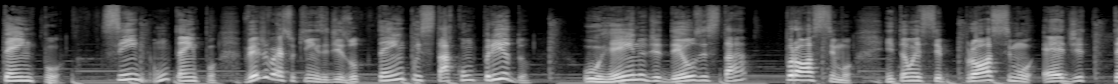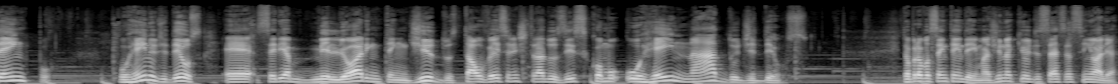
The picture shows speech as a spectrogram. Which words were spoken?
tempo. Sim, um tempo. Veja o verso 15: diz: O tempo está cumprido, o reino de Deus está próximo. Então, esse próximo é de tempo. O reino de Deus é, seria melhor entendido, talvez, se a gente traduzisse como o reinado de Deus. Então, para você entender, imagina que eu dissesse assim: olha,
